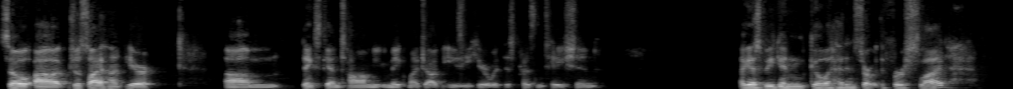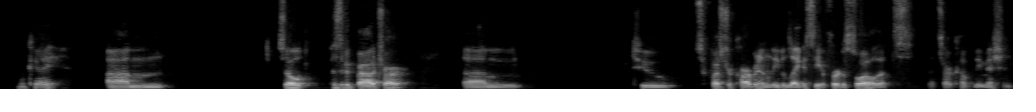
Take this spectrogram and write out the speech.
so, uh, Josiah Hunt here. Um, thanks again, Tom. You can make my job easy here with this presentation. I guess we can go ahead and start with the first slide. Okay. Um, So Pacific Biochar, um, to sequester carbon and leave a legacy of fertile soil. That's that's our company mission.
